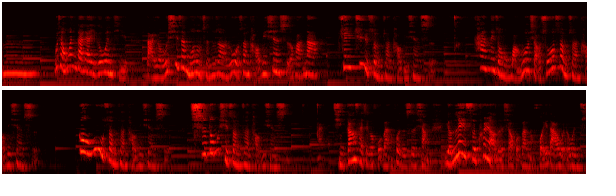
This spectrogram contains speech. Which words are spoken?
嗯，我想问大家一个问题：打游戏在某种程度上如果算逃避现实的话，那？追剧算不算逃避现实？看那种网络小说算不算逃避现实？购物算不算逃避现实？吃东西算不算逃避现实？请刚才这个伙伴，或者是想有类似困扰的小伙伴们回答我的问题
